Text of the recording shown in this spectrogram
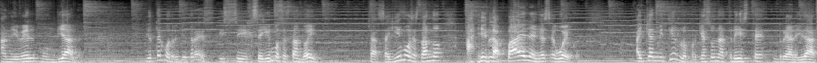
a nivel mundial. Yo tengo 33 y si seguimos estando ahí. O sea, seguimos estando ahí en la paila, en ese hueco. Hay que admitirlo porque es una triste realidad.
